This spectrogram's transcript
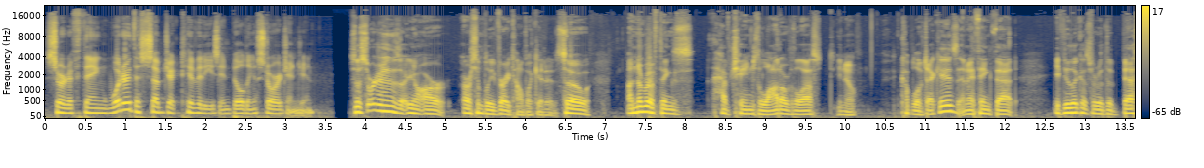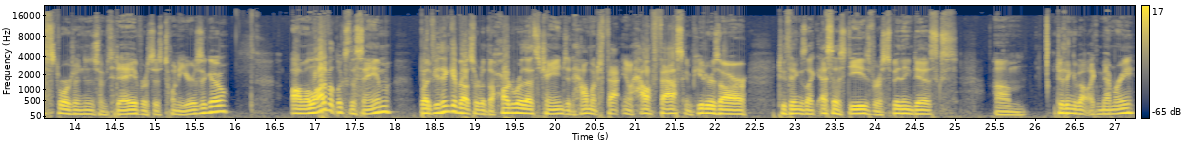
sort of thing. What are the subjectivities in building a storage engine? So storage engines, are, you know, are are simply very complicated. So a number of things have changed a lot over the last you know couple of decades, and I think that if you look at sort of the best storage engines from today versus 20 years ago, um, a lot of it looks the same. But if you think about sort of the hardware that's changed and how much fa- you know how fast computers are, to things like SSDs versus spinning disks, um, to think about like memory,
